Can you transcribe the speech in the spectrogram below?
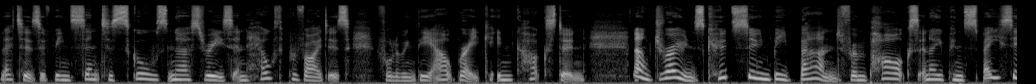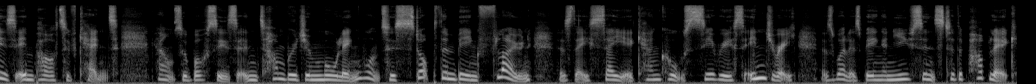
Letters have been sent to schools, nurseries, and health providers following the outbreak in Cuxton. Now, drones could soon be banned from parks and open spaces in part of Kent. Council bosses in Tonbridge and Malling want to stop them being flown as they say it can cause serious injury as well as being a nuisance to the public.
